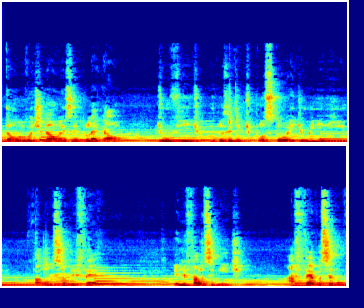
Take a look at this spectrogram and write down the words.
Então eu vou te dar um exemplo legal de um vídeo, inclusive a gente postou aí de um menininho falando sobre fé. Ele fala o seguinte: a fé você não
